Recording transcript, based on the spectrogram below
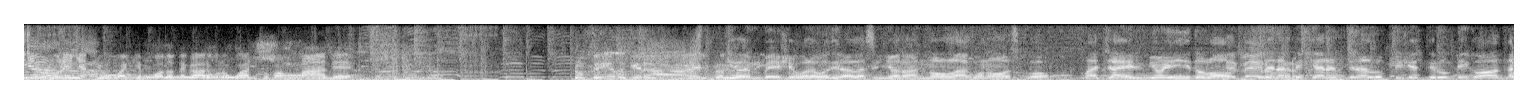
giorno richiamo. più qualche foto ti caricano quattro pammate. un periodo che era il Io invece volevo dire alla signora, non la conosco, ma già è il mio idolo. È vero, Ti viene è a picchiare fino all'ufficio e ti rompi i conna.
